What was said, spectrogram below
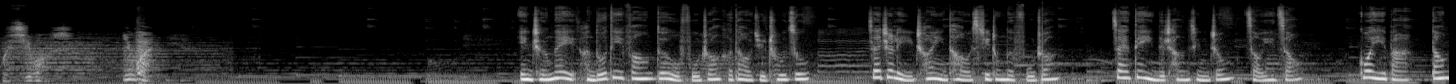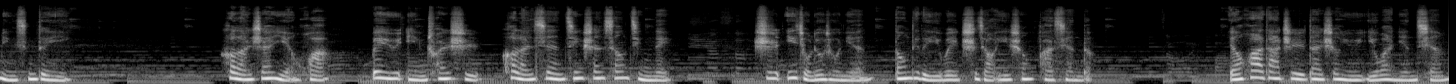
我希望是一万年。影城内很多地方都有服装和道具出租，在这里穿一套戏中的服装，在电影的场景中走一走，过一把当明星的瘾。贺兰山岩画位于银川市贺兰县金山乡境内，是一九六九年当地的一位赤脚医生发现的。岩画大致诞生于一万年前，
